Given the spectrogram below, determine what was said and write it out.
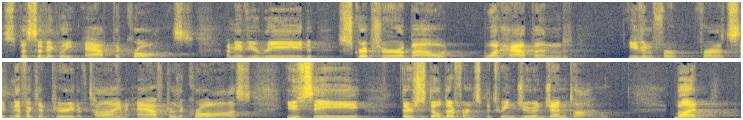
specifically at the cross. I mean, if you read scripture about what happened even for, for a significant period of time after the cross, you see there's still difference between Jew and Gentile. But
